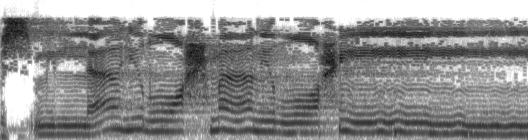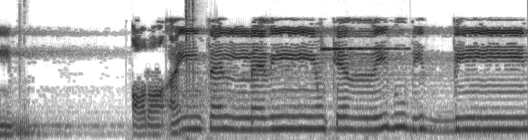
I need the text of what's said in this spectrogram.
بسم الله الرحمن الرحيم. أرأيت الذي يكذب بالدين؟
